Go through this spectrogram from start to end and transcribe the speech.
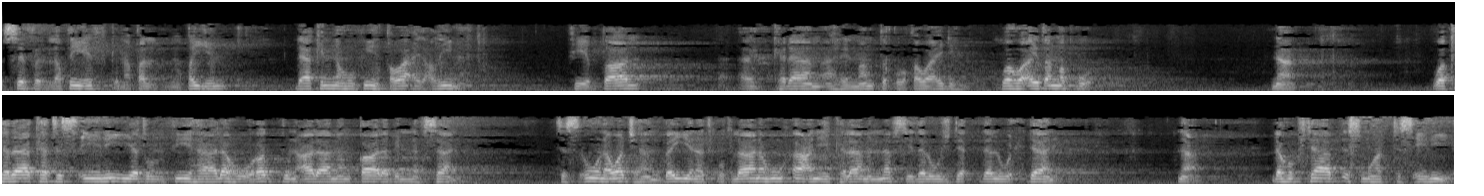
سفر لطيف كما قال ابن القيم لكنه فيه قواعد عظيمة في إبطال كلام أهل المنطق وقواعدهم وهو أيضا مطبوع. نعم. وكذاك تسعينية فيها له رد على من قال بالنفسان. تسعون وجها بينت بطلانه أعني كلام النفس ذا الوحدان. نعم. له كتاب اسمها التسعينية.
